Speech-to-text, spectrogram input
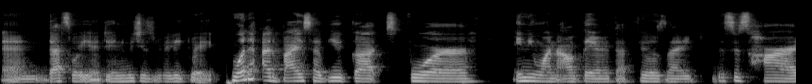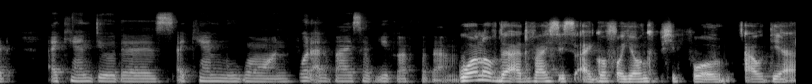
And that's what you're doing, which is really great. What advice have you got for anyone out there that feels like this is hard? I can't do this. I can't move on. What advice have you got for them? One of the advices I got for young people out there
